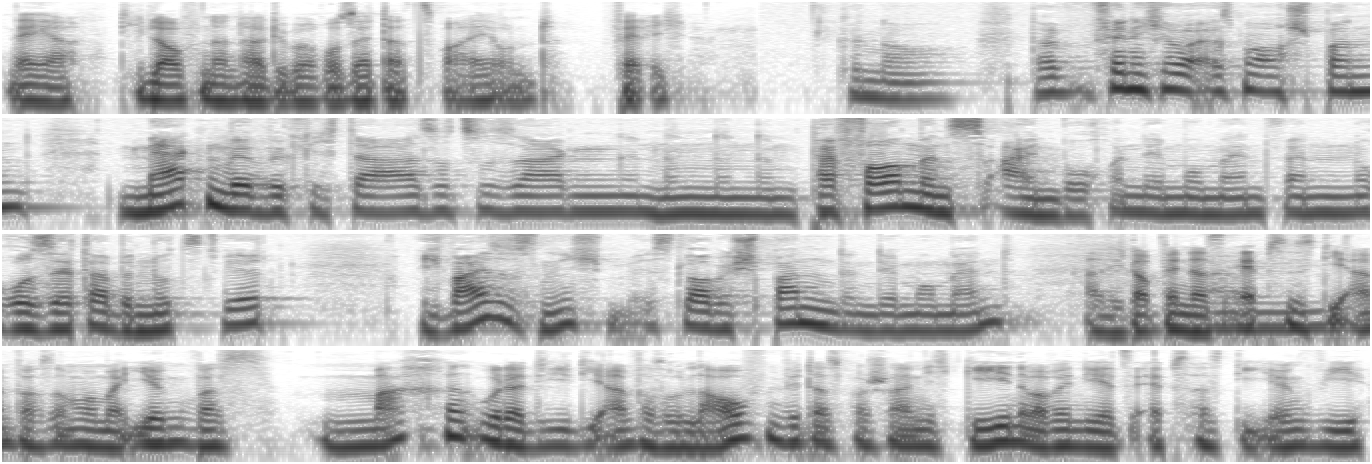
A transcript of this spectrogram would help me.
naja, die laufen dann halt über Rosetta 2 und fertig. Genau. Da fände ich aber erstmal auch spannend, merken wir wirklich da sozusagen einen, einen Performance-Einbruch in dem Moment, wenn Rosetta benutzt wird? Ich weiß es nicht. Ist, glaube ich, spannend in dem Moment. Also ich glaube, wenn das Apps ähm, ist, die einfach, sagen wir mal, irgendwas machen oder die, die einfach so laufen, wird das wahrscheinlich gehen. Aber wenn du jetzt Apps hast, die irgendwie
